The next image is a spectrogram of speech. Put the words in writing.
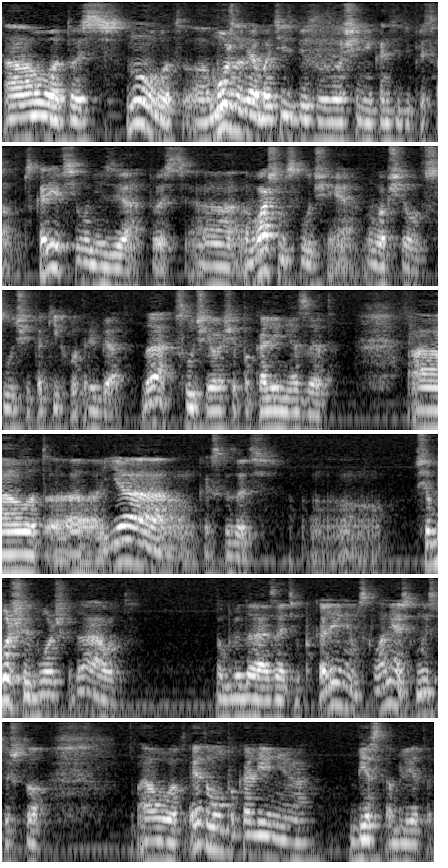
А, вот, то есть, ну вот, э, можно ли обойтись без возвращения к антидепрессантам? Скорее всего нельзя. То есть, э, в вашем случае, ну вообще вот в случае таких вот ребят, да, в случае вообще поколения Z, а, вот, э, я, как сказать, все больше и больше, да, вот, наблюдая за этим поколением, склоняюсь к мысли, что а, вот, этому поколению без таблеток,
